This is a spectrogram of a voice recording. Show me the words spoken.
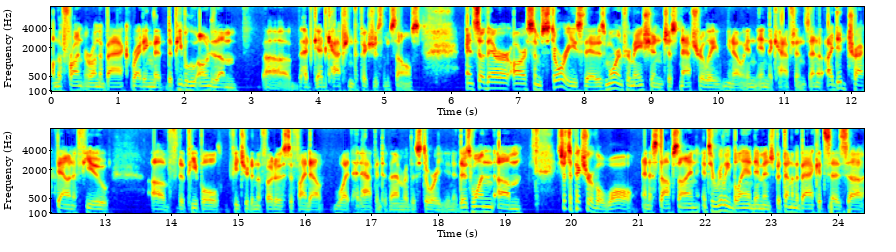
on the front or on the back, writing that the people who owned them uh, had, had captioned the pictures themselves. And so there are some stories there. There's more information just naturally, you know, in, in the captions. And I did track down a few of the people featured in the photos to find out what had happened to them or the story. You know, there's one. Um, it's just a picture of a wall and a stop sign. It's a really bland image, but then on the back it says uh,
